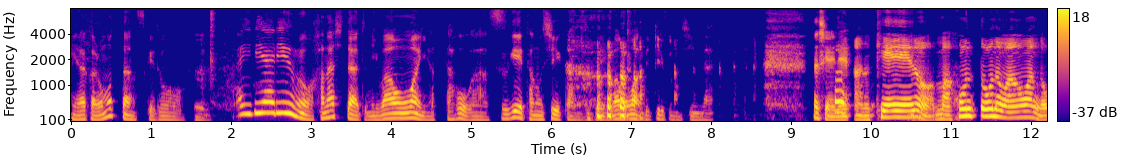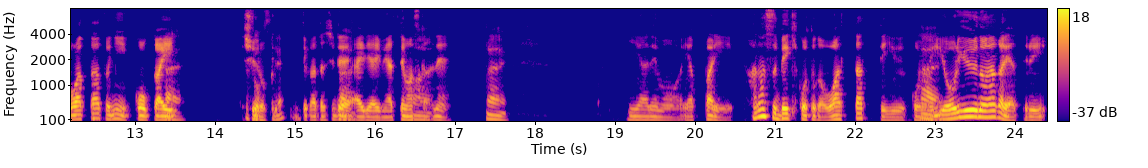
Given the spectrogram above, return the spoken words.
いや、だから思ったんですけど、うんアイデアリウムを話した後にワンオンワンやった方がすげえ楽しい感じでワンオンワンできるかもしれない。確かにね、あの、経営の、まあ、本当のワンオンワンが終わった後に公は開い。収録って形はいでアイデアリウムやってますからね。はい。いや、でも、やっぱり、話すべきことが終わったっていう、このはい余裕の中でやってる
